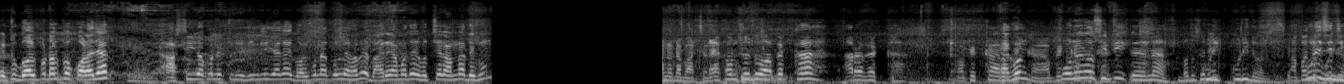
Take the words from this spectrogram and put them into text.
একটু গল্প টল্প করা যাক। আসছি যখন একটু নিরিবিলি জায়গায় গল্প না করলে হবে। বাইরে আমাদের হচ্ছে রান্না দেখুন। এখন শুধু অপেক্ষা আর অপেক্ষা। অপেক্ষা এখন পনেরো সিটি না কত সিটি? কুড়ি ধর। কুড়ি সিটি।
